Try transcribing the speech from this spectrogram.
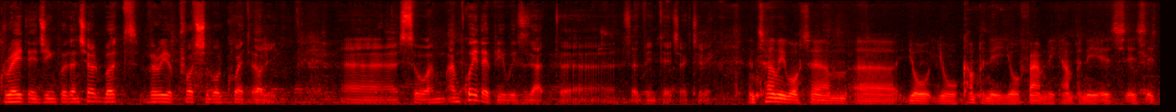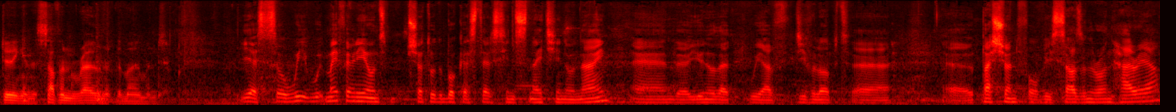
great aging potential, but very approachable quite early. Uh, so I'm, I'm quite happy with that uh, that vintage actually. And tell me what um, uh, your your company, your family company, is, is, is doing in the southern Rhone at the moment. Yes, so we, we, my family owns Chateau de Beaucastel since 1909, and uh, you know that we have developed uh, a passion for the southern Rhone area.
